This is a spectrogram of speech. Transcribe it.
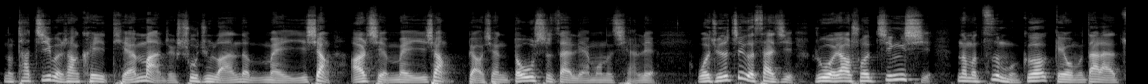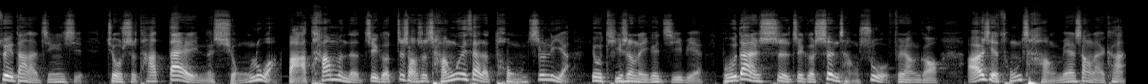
那他基本上可以填满这个数据栏的每一项，而且每一项表现都是在联盟的前列。我觉得这个赛季如果要说惊喜，那么字母哥给我们带来最大的惊喜就是他带领的雄鹿啊，把他们的这个至少是常规赛的统治力啊，又提升了一个级别。不但是这个胜场数非常高，而且从场面上来看，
